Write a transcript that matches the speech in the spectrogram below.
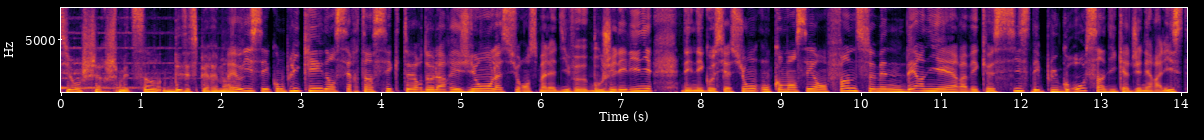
Patients cherchent médecin désespérément. Et Eh oui, c'est compliqué dans certains secteurs de la région. L'assurance maladie veut bouger les lignes. Des négociations ont commencé en fin de semaine dernière avec six des plus gros syndicats généralistes.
